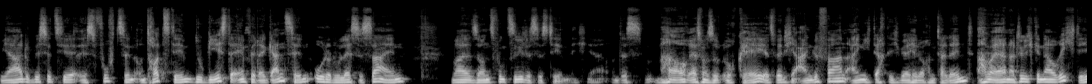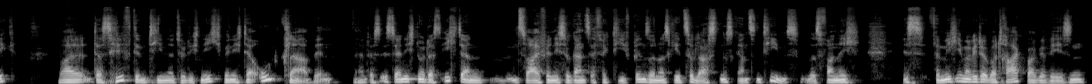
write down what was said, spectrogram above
ja, du bist jetzt hier ist 15 und trotzdem, du gehst da entweder ganz hin oder du lässt es sein, weil sonst funktioniert das System nicht. Ja. Und das war auch erstmal so, okay, jetzt werde ich hier angefahren. Eigentlich dachte ich, wäre hier doch ein Talent. Aber ja, natürlich genau richtig weil das hilft dem Team natürlich nicht, wenn ich da unklar bin. Ja, das ist ja nicht nur, dass ich dann im Zweifel nicht so ganz effektiv bin, sondern es geht zulasten des ganzen Teams. Und das fand ich, ist für mich immer wieder übertragbar gewesen.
